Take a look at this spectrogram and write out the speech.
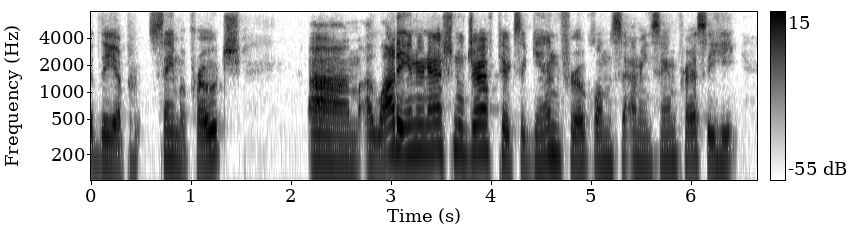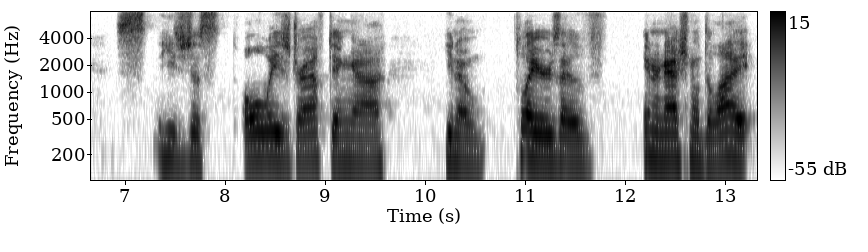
the uh, same approach. Um, a lot of international draft picks again for Oklahoma. I mean, Sam Presti, he he's just always drafting, uh, you know, players of international delight,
